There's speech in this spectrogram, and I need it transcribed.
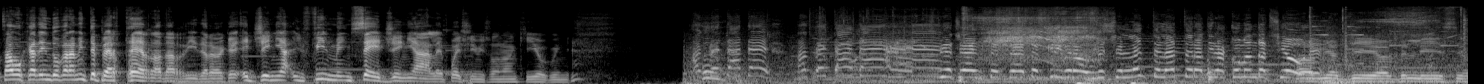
stavo cadendo veramente per terra dal ridere. Perché è geniale. Il film in sé è geniale. Poi ci mi sono anch'io, quindi. Aspettate! Aspettate! Spiacente, Zed, scriverò un'eccellente lettera di raccomandazione. mio dio, è bellissimo.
